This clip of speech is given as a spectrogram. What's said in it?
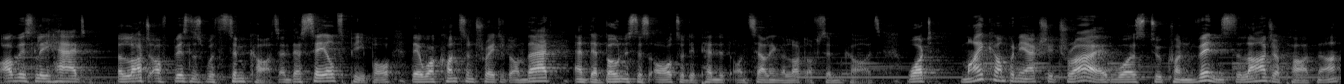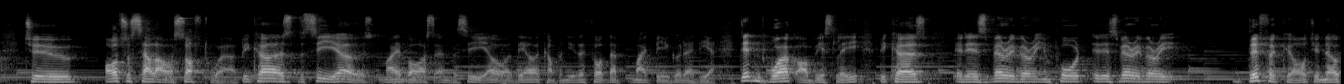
obviously had a lot of business with SIM cards and their salespeople, they were concentrated on that and their bonuses also depended on selling a lot of SIM cards. What my company actually tried was to convince the larger partner to also sell our software because the CEOs, my boss and the CEO of the other company, they thought that might be a good idea. Didn't work obviously because it is very, very important, it is very, very difficult, you know,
